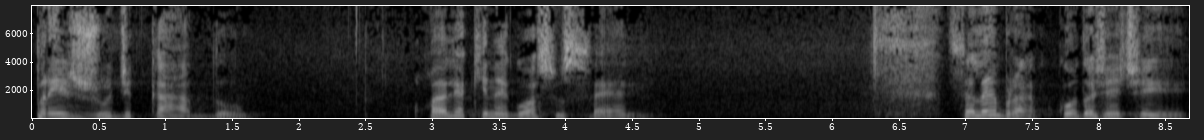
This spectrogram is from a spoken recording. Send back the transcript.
prejudicado. Olha que negócio sério. Você lembra quando a gente,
